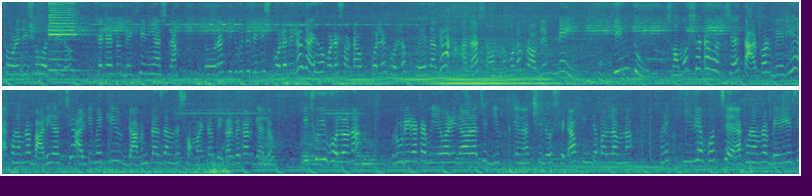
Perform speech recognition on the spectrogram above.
স্টোরেজ ইস্যু হচ্ছিল, সেটা একটু দেখিয়ে নিয়ে আসলাম। তো ওরা কিছু কিছু জিনিস বলে দিল, যাই হোক, ওটা শর্ট আউট করলে বলল, হয়ে যাবে আদার্স অন্য কোনো প্রবলেম নেই। কিন্তু সমস্যাটা হচ্ছে, তারপর বেরিয়ে এখন আমরা বাড়ি যাচ্ছি। আলটিমেটলি ডায়মন্ড প্লাজা আমাদের সময়টা বেকার বেকার গেল। কিছুই হলো না। রুডির একটা বিয়ে বাড়ি যাওয়ার আছে গিফট কেনার ছিল সেটাও কিনতে পারলাম না। মানে কী যে হচ্ছে এখন আমরা বেরিয়েছি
